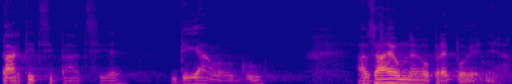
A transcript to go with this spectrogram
participácie, dialogu a vzájomného prepojenia.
